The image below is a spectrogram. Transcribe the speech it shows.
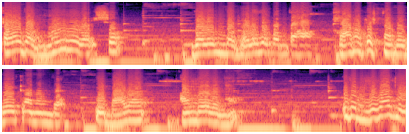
ಕಳೆದ ಮೂರು ವರ್ಷಗಳಿಂದ ಬೆಳೆದುಕೊಂತಹ ರಾಮಕೃಷ್ಣ ವಿವೇಕಾನಂದ ಈ ಭಾವ ಆಂದೋಲನ, ಇದು ನಿಜವಾಗಿ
